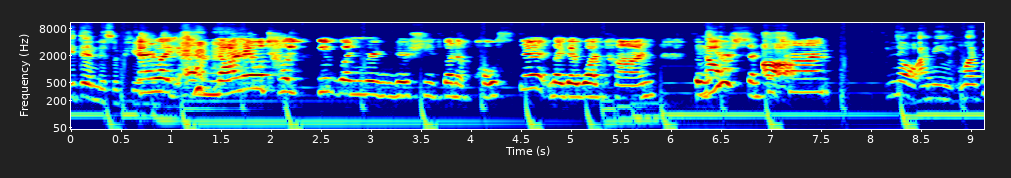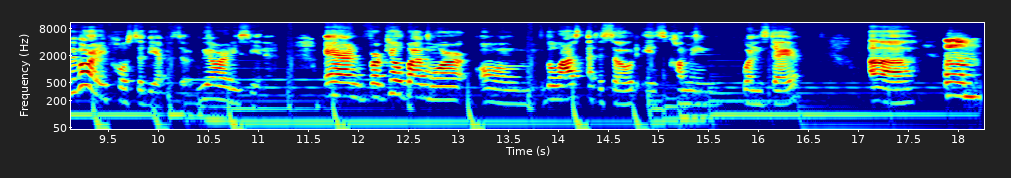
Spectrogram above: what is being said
it didn't disappear. and like and Narnia will tell you when we're, she's gonna post it, like at what time. So No, we are Central uh, Time. No, I mean, like we've already posted the episode. We already seen it. And for Killed by More, um, the last episode is coming Wednesday. Uh, Um,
